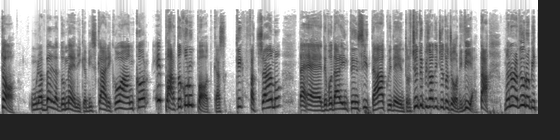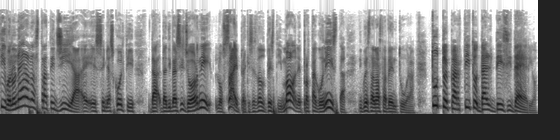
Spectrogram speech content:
To, una bella domenica mi scarico Anchor e parto con un podcast. Che facciamo? Beh, devo dare intensità qui dentro. 100 episodi in 100 giorni, via, ta. Ma non avevo un obiettivo, non era una strategia. E, e se mi ascolti da, da, diversi giorni, lo sai perché sei stato testimone, protagonista di questa nostra avventura. Tutto è partito dal desiderio,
